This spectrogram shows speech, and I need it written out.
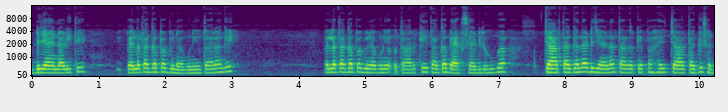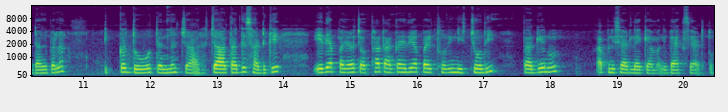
ਡਿਜ਼ਾਈਨ ਵਾਲੀ ਤੇ। ਪਹਿਲਾ ਧਾਗਾ ਆਪਾਂ ਬਿਨਾ ਬੁਣੇ ਉਤਾਰਾਂਗੇ। ਪਹਿਲਾ ਧਾਗਾ ਆਪਾਂ ਬਿਨਾ ਬੁਣੇ ਉਤਾਰ ਕੇ ਧਾਗਾ ਬੈਕ ਸਾਈਡ ਹੀ ਰਹੂਗਾ। ਚਾਰ ਧਾਗਿਆਂ ਦਾ ਡਿਜ਼ਾਈਨ ਆ, ਤਾਂ ਕਰਕੇ ਆਪਾਂ ਇਹ ਚਾਰ ਧਾਗੇ ਛੱਡਾਂਗੇ ਪਹਿਲਾਂ। 1 2 3 4 ਚਾਰ ਧਾਗੇ ਛੱਡ ਕੇ ਇਹਦੇ ਆਪਾਂ ਜਿਹੜਾ ਚੌਥਾ ਧਾਗਾ ਇਹਦੇ ਆਪਾਂ ਇੱਥੋਂ ਦੀ ਨੀਚੋਂ ਦੀ ਧਾਗੇ ਨੂੰ ਆਪਣੀ ਸਾਈਡ ਲੈ ਕੇ ਆਵਾਂਗੇ ਬੈਕ ਸਾਈਡ ਤੋਂ।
